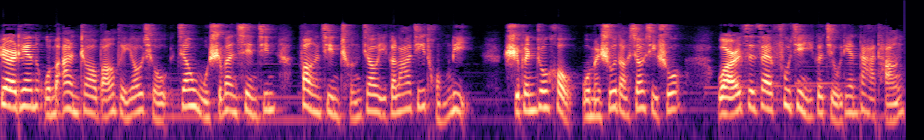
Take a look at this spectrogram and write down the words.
第二天，我们按照绑匪要求，将五十万现金放进城郊一个垃圾桶里。十分钟后，我们收到消息说，我儿子在附近一个酒店大堂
